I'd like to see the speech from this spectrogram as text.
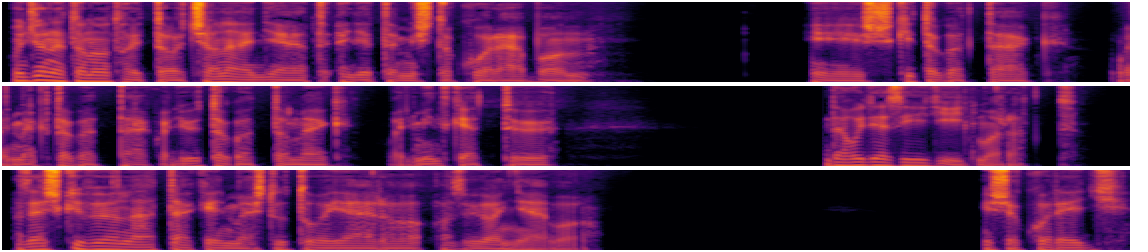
hogy Jonathan ott hagyta a családját egyetemista korában, és kitagadták, vagy megtagadták, vagy ő tagadta meg, vagy mindkettő, de hogy ez így így maradt. Az esküvőn látták egymást utoljára az ő anyjával. És akkor egy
